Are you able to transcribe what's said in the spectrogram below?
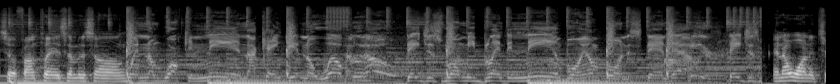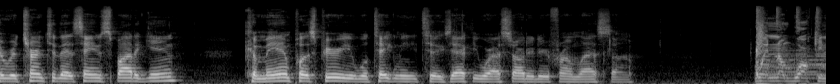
So if I'm playing some of the songs, when I'm walking in, I can't get no welcome. They just want me blending in, boy. I'm born to stand out. They just and I wanted to return to that same spot again. Command plus period will take me to exactly where I started it from last time. When I'm walking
